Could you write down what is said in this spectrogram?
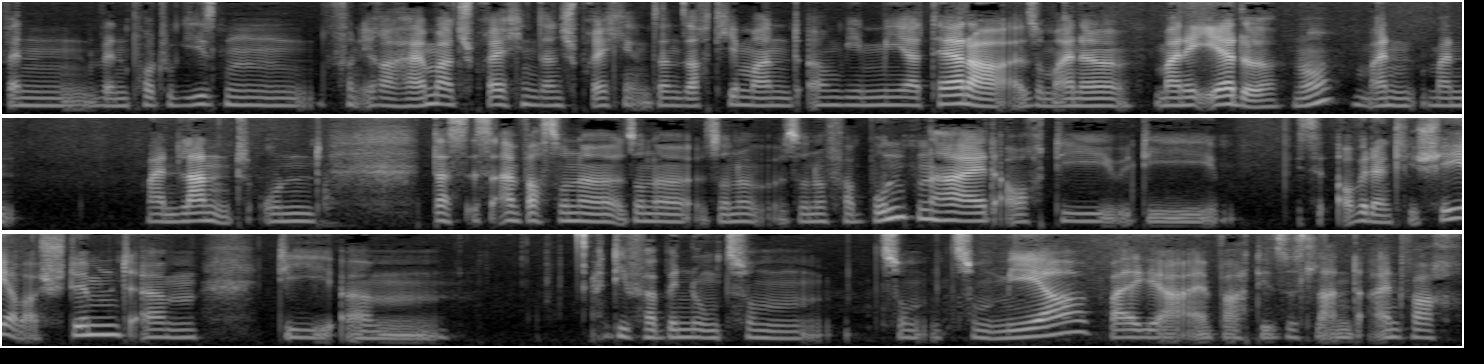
wenn, wenn Portugiesen von ihrer Heimat sprechen, dann sprechen, dann sagt jemand irgendwie Mia Terra, also meine, meine Erde, ne? mein, mein mein Land. Und das ist einfach so eine, so eine, so eine, so eine Verbundenheit, auch die, die, ist jetzt auch wieder ein Klischee, aber stimmt, ähm, die, ähm, die Verbindung zum, zum, zum Meer, weil ja einfach dieses Land einfach,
